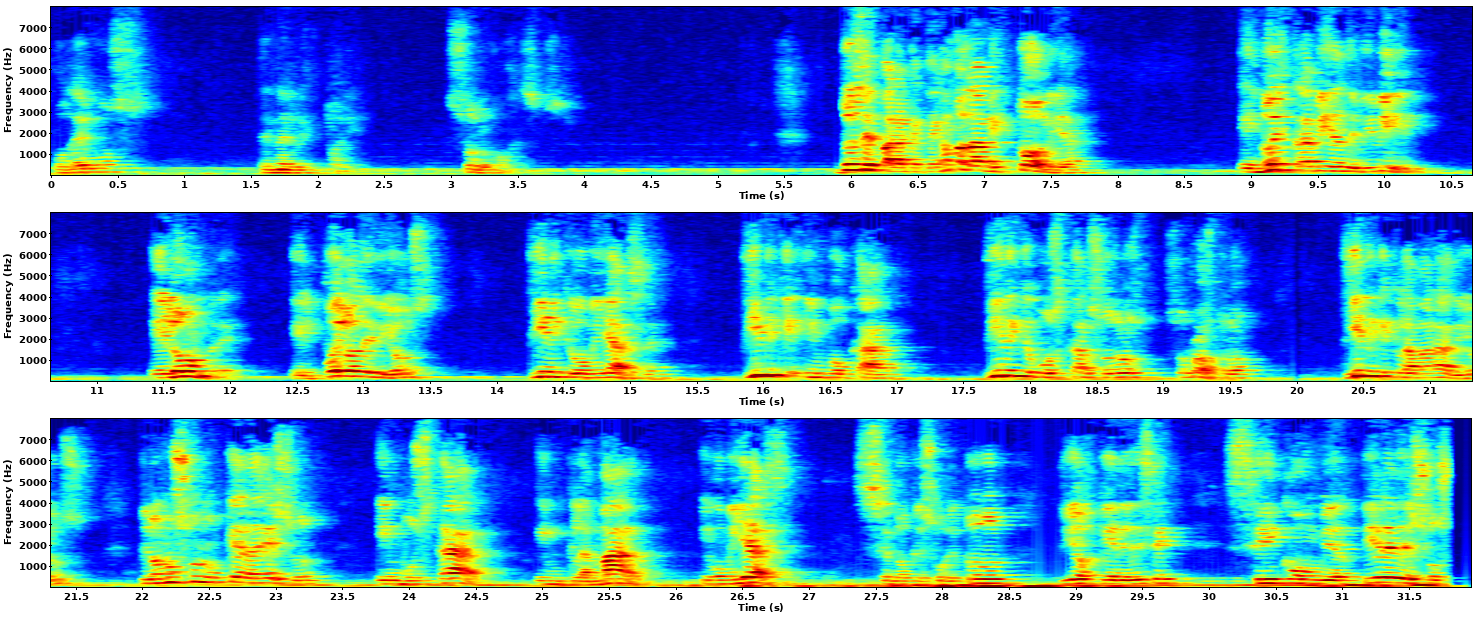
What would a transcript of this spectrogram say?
podemos tener victoria. Solo con Jesús. Entonces, para que tengamos la victoria en nuestra vida de vivir, el hombre, el pueblo de Dios, tiene que humillarse, tiene que invocar, tiene que buscar su, rostro, tiene que clamar a Dios, pero no solo queda eso en buscar, en clamar, en humillarse, sino que sobre todo Dios quiere, dice, se convirtiere de sus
